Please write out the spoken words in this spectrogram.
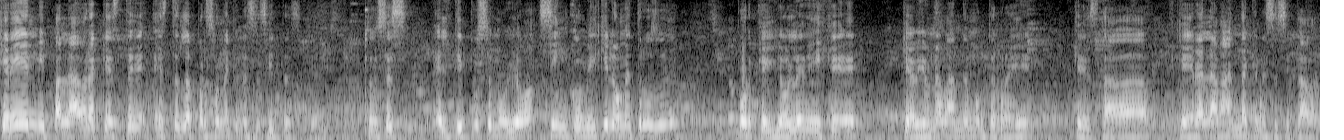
cree en mi palabra que este, esta es la persona que necesitas. Entonces, el tipo se movió 5 mil kilómetros, güey, porque yo le dije que había una banda en Monterrey que estaba, que era la banda que necesitaba.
